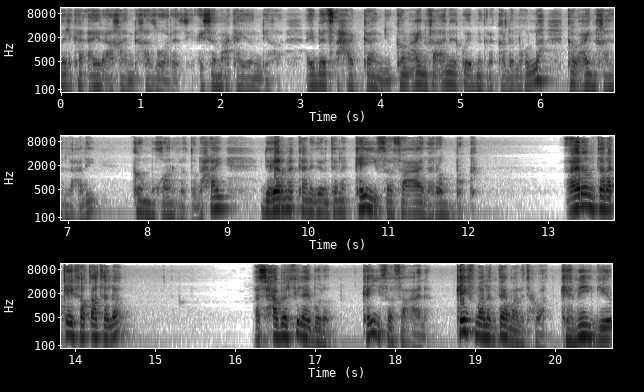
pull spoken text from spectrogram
ዛሊካ ኣይረኣኻን ዲኻ እዚ ወረ እዚ? ኣይሰማዕካዮን ዲኻ? ኣይበጸሓካን ድዩ? ከም ዓይንኻ ኣነ እኮ እየ ዝነግረካ ዘለኹ ኣላህ ካብ ዓይንኻ ንላዕሊ ከም ምዃኑ ፍለጦ። ደሓይ ድገርመካ ነገር እንተልና ከይፈ ፈዓለ ረቡክ ኣለም ተረ ከይፈ ቀተለ ኣስሓብ ኣልፊል ኣይበሎን ከይፈ ፈዓለ። ከይፍ ማለት እንታይ ማለት ኣሕዋት ከመይ ጌሩ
